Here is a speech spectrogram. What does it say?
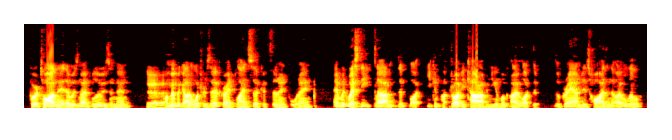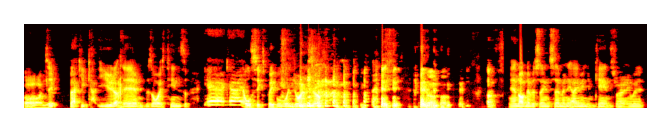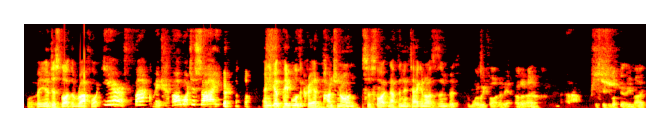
for a time there, there was no blues, and then yeah. I remember going to watch reserve grade play in circa 13, 14. And with Westy, um, the, like you can pu- drive your car up and you can look over, like the, the ground is higher than the oval level. Oh, So yeah. you back your, ca- your ute up there, and there's always tins. Of, yeah, okay. All six people will enjoy themselves. and I've never seen so many aluminium cans thrown anywhere. But yeah, just like the rough, like, yeah, fuck me. Oh, what you say? and you got people of the crowd punching on. It's just like nothing antagonises them, but what are we fighting about? I don't know. Just because you looked at me, mate.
